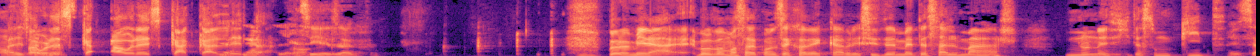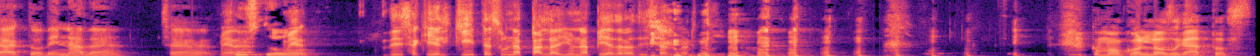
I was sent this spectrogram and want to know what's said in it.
Oh, de pues ahora, es ca- ahora es más- cacaleta. ¿no? Sí, exacto. pero mira, eh, volvamos al consejo de Cabre. Si te metes al mar, no necesitas un kit. Exacto, de nada. O sea, Mira, justo. mira, dice aquí, el kit es una pala y una piedra, dice Alberto. Como con los gatos.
